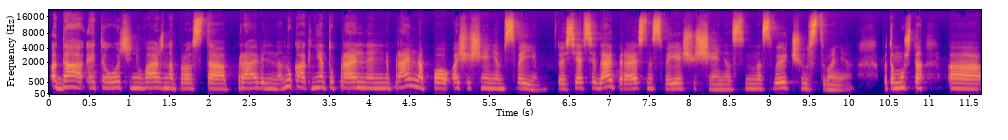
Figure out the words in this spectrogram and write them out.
А, да, это очень важно просто правильно. Ну как, нету правильно или неправильно по ощущениям своим. То есть я всегда опираюсь на свои ощущения, на свое чувствование. Потому что э,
